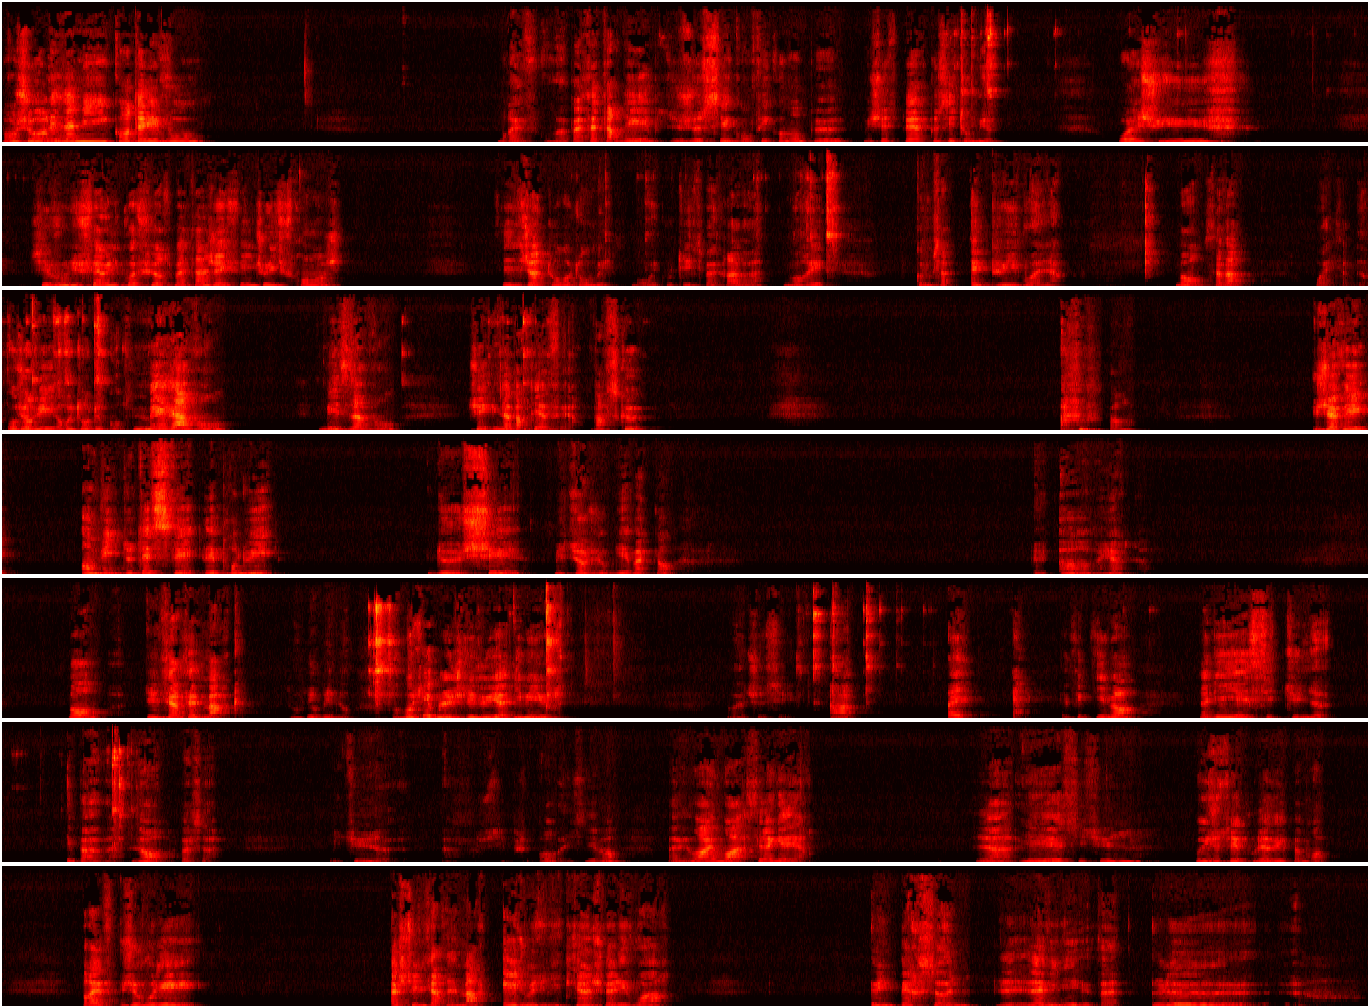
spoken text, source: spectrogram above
Bonjour les amis, comment allez-vous? Bref, on va pas s'attarder, je sais qu'on fait comme on peut, mais j'espère que c'est au mieux. Ouais, je suis... J'ai voulu faire une coiffure ce matin, j'avais fait une jolie frange. C'est déjà tout retombé. Bon, écoutez, c'est pas grave, hein. vous m'aurez comme ça. Et puis voilà. Bon, ça va. Ouais, aujourd'hui, retour de course. Mais avant, mais avant, j'ai une aparté à faire parce que pardon. J'avais envie de tester les produits de chez, bien sûr j'ai oublié maintenant. Oh merde. Bon, d'une certaine marque. J'ai oublié non. Pas possible, je l'ai vu il y a 10 minutes. Ouais, je sais. Ah, ouais, effectivement, la vieillesse, c'est une épave. Non, pas ça. C'est une. Je sais plus. Oh, bah, décidément, ma mémoire et moi, c'est la galère. La vieillesse, c'est une. Oui, je sais que vous l'avez, pas moi. Bref, je voulais acheter une certaine marque et je me suis dit, tiens, je vais aller voir une personne la le,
